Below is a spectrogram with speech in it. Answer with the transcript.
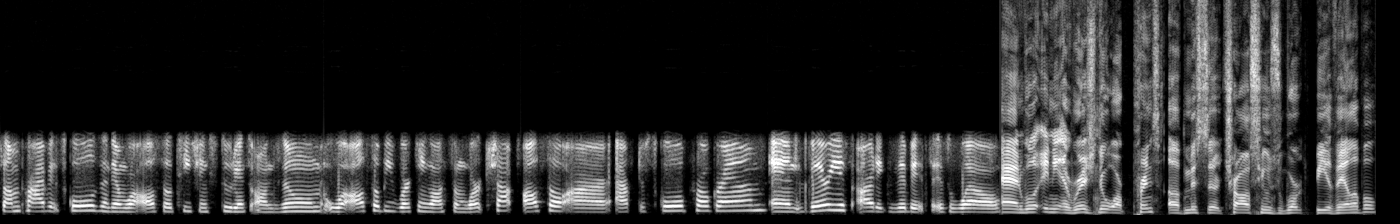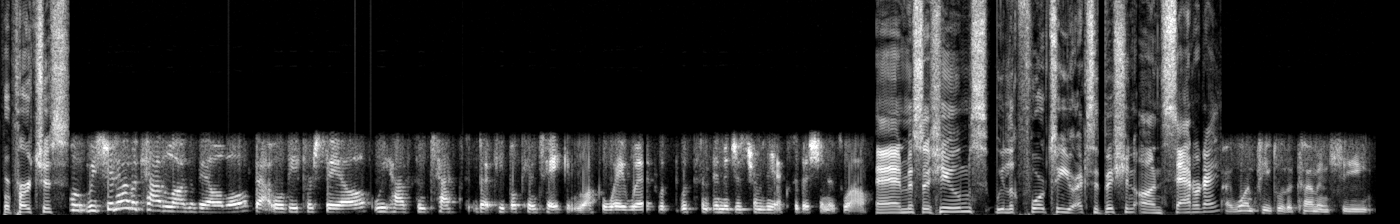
some private schools, and then we're also teaching students on Zoom. We'll also be working on some workshops, also our after school program, and various art exhibits as well. And will any original or prints of Mr. Charles Humes' work be available for purchase? Well, we should have a catalog available that will be for sale. We have some text that people can take and walk away with, with, with some images from the exhibition as well. And Mr. Humes, we look forward to your exhibition on Saturday. I want people to come and see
